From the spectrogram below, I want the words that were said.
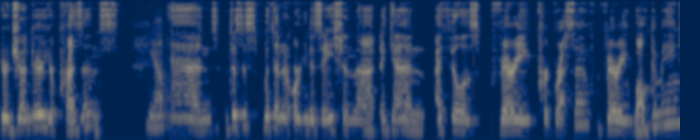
your gender, your presence. Yep. And this is within an organization that, again, I feel is very progressive, very welcoming,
